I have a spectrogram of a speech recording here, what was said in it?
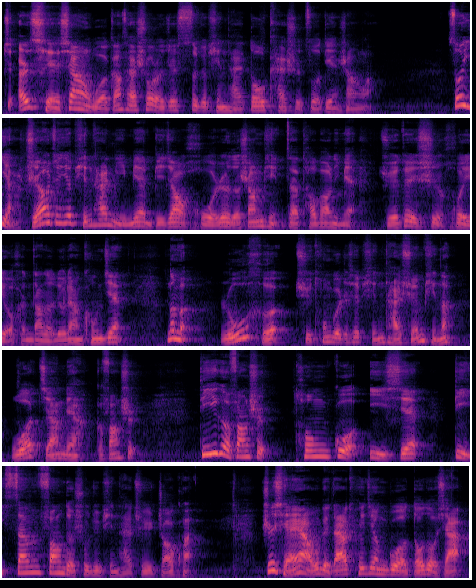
这而且像我刚才说的这四个平台都开始做电商了，所以啊，只要这些平台里面比较火热的商品在淘宝里面，绝对是会有很大的流量空间。那么如何去通过这些平台选品呢？我讲两个方式。第一个方式，通过一些第三方的数据平台去找款。之前呀，我给大家推荐过抖抖侠。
